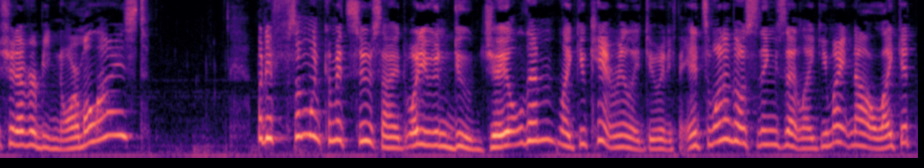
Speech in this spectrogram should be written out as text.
should ever be normalized. But if someone commits suicide, what are you going to do? Jail them? Like, you can't really do anything. It's one of those things that, like, you might not like it,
